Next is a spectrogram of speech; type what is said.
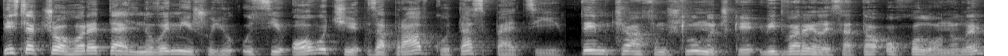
Після чого ретельно вимішую усі овочі, заправку та спеції. Тим часом шлуночки відварилися та охолонули.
